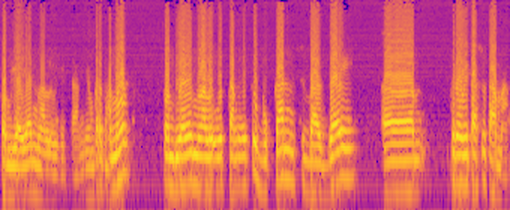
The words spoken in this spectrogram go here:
pembiayaan melalui utang. Yang pertama, pembiayaan melalui utang itu bukan sebagai uh, prioritas utama.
